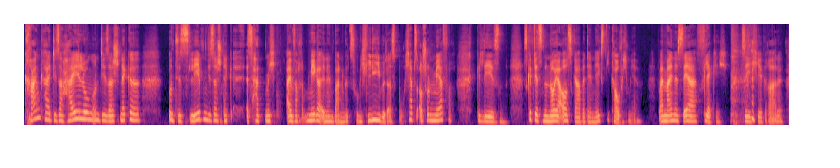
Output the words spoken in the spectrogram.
Krankheit, dieser Heilung und dieser Schnecke und das Leben dieser Schnecke, es hat mich einfach mega in den Bann gezogen. Ich liebe das Buch. Ich habe es auch schon mehrfach gelesen. Es gibt jetzt eine neue Ausgabe demnächst, die kaufe ich mir. Weil meine ist sehr fleckig, sehe ich hier gerade.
